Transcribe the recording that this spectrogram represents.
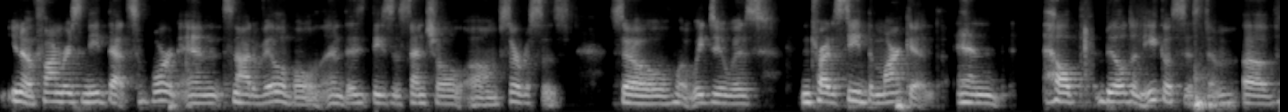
you know, farmers need that support and it's not available and th- these essential um, services. So, what we do is try to seed the market and help build an ecosystem of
